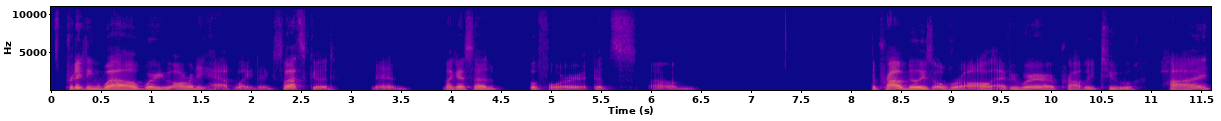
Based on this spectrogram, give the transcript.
it's predicting well where you already have lightning. So that's good. And like I said before, it's um the probabilities overall everywhere are probably too high.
